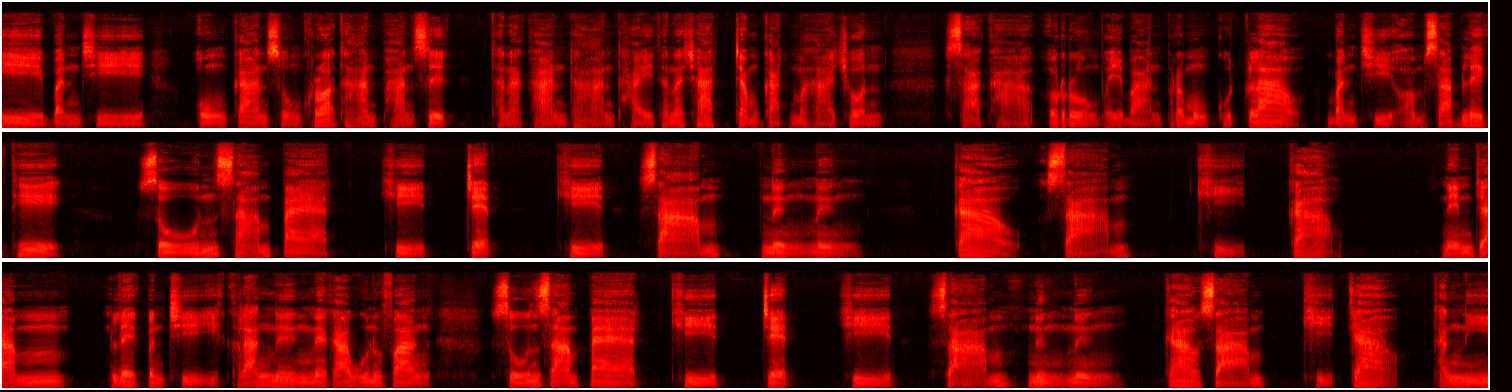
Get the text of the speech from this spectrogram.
ที่บัญชี องค์การสงเคราะห์ทหารผ่านศึก ธนาคารทหารไทยธนชาติจำกัดมหาชน สาขาโรงพยาบาลพระมงกุฎเกล้า บัญชีออมทรัพย์เลขที่ 038ขีด7ขีด311 93ขีด9เน้นย้ำเลขบัญชีอีกครั้งหนึ่งนะครับคุณผู้ฟัง 038ขีด7ขีด311 93ขีด9ทั้งนี้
